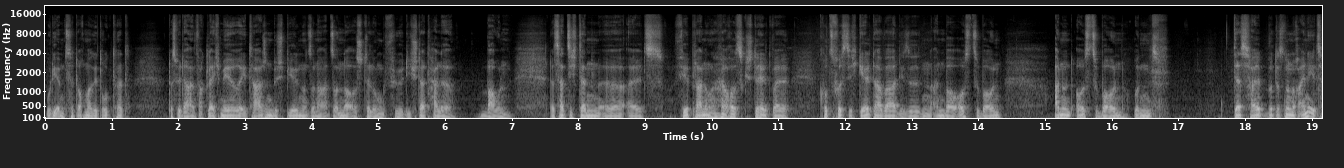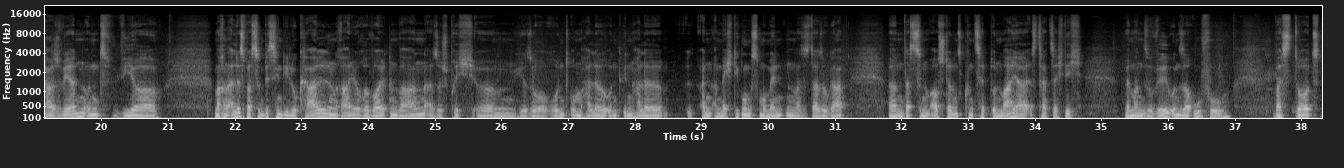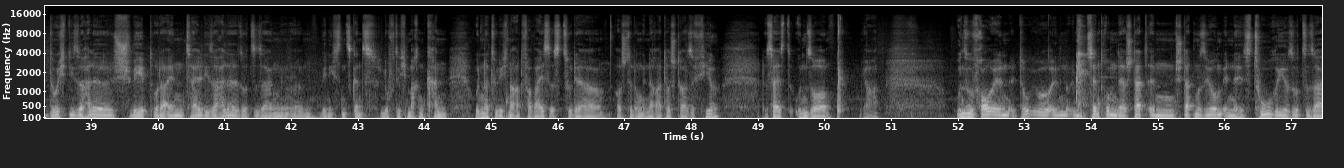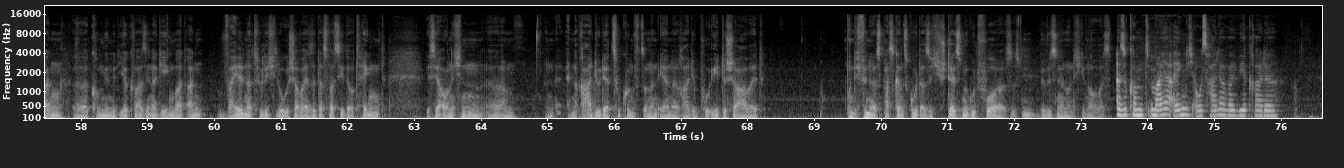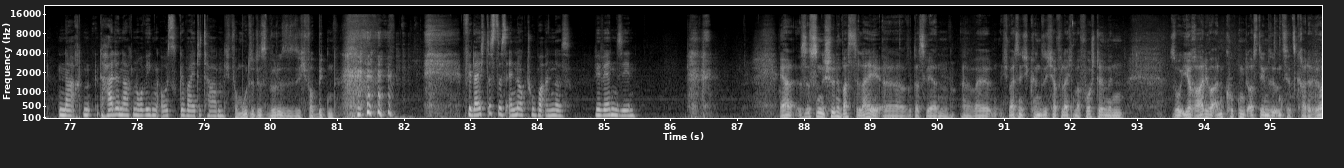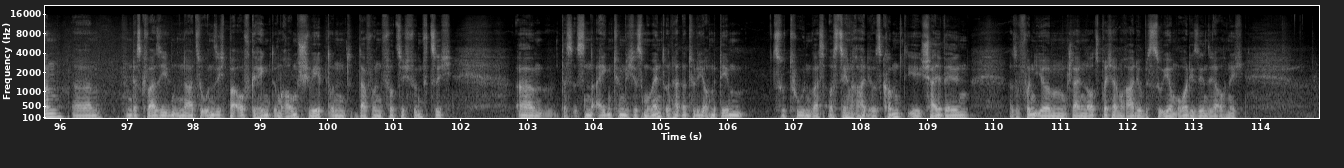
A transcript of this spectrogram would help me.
wo die MZ auch mal gedruckt hat, dass wir da einfach gleich mehrere Etagen bespielen und so eine Art Sonderausstellung für die Stadthalle bauen. Das hat sich dann äh, als Fehlplanung herausgestellt, weil kurzfristig Geld da war, diesen Anbau auszubauen, an und auszubauen und deshalb wird es nur noch eine Etage werden und wir machen alles, was so ein bisschen die lokalen Radiorevolten waren, also sprich ähm, hier so rund um Halle und in Halle an Ermächtigungsmomenten, was es da so gab, ähm, das zu einem Ausstellungskonzept. Und Maya ist tatsächlich, wenn man so will, unser UFO, was dort durch diese Halle schwebt oder einen Teil dieser Halle sozusagen ähm, wenigstens ganz luftig machen kann. Und natürlich eine Art Verweis ist zu der Ausstellung in der Rathausstraße 4. Das heißt, unser, ja, unsere Frau in Tokio in, im Zentrum der Stadt, im Stadtmuseum, in der Historie sozusagen, äh, kommen wir mit ihr quasi in der Gegenwart an, weil natürlich logischerweise das, was sie dort hängt, ist ja auch nicht ein, ähm, ein, ein Radio der Zukunft, sondern eher eine radiopoetische Arbeit. Und ich finde, das passt ganz gut. Also ich stelle es mir gut vor. Ist, wir wissen ja noch nicht genau was. Also kommt Maya eigentlich aus Halle, weil wir gerade nach Halle nach Norwegen ausgeweitet haben. Ich vermute, das würde sie sich verbitten. Vielleicht ist das Ende Oktober anders. Wir werden sehen. Ja, es ist eine schöne Bastelei, äh, wird das werden. Äh, weil, ich weiß nicht, können Sie sich ja vielleicht mal vorstellen, wenn so Ihr Radio anguckend, aus dem Sie uns jetzt gerade hören, ähm, und das quasi nahezu unsichtbar aufgehängt im Raum schwebt und davon 40, 50. Ähm, das ist ein eigentümliches Moment und hat natürlich auch mit dem zu tun, was aus den Radios kommt. Die Schallwellen, also von ihrem kleinen Lautsprecher im Radio bis zu ihrem Ohr, die sehen sie ja auch nicht.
